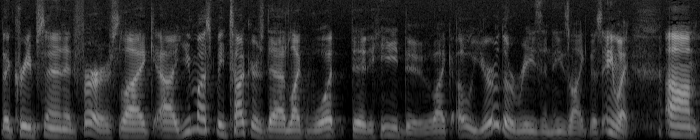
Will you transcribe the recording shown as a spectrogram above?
that creeps in at first. Like uh, you must be Tucker's dad. Like what did he do? Like oh, you're the reason he's like this. Anyway, um,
